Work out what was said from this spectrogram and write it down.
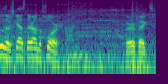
Ooh, there's gas there on the floor. Perfect.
